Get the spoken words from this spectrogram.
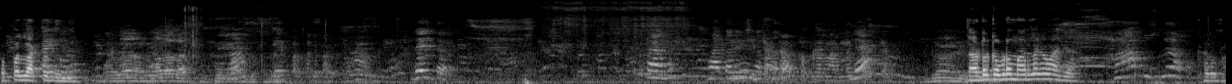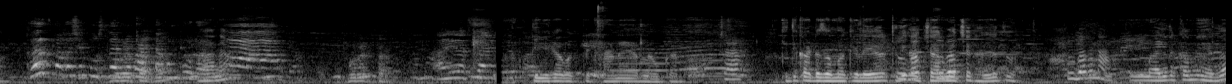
पप्पाला लागतं तुम्ही दे इथं. काय गं? हाताने हे करता? द्या. चाटर कपडा मारला का माझ्या? हा पुसलं. खरं सांग. खरंच मगाशी पुसलं मी भात टाकून ठेवलं. हा ना? आणि ती काय बघते खाणं यार लवकर. चा. किती काटं जमा केले यार किती का चार मच्छ्या खाल्ल्या तू. तू बघ ना. माझं तर कमी आहे का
